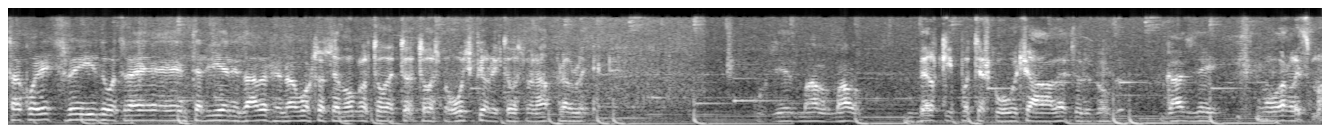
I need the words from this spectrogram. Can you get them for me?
tako reći sve idu, traje interijer je završen, ovo što se moglo, to, to, to smo uspjeli, to smo napravili. Uz malo, malo veliki poteškoća, ali eto, zbog gazde morali smo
